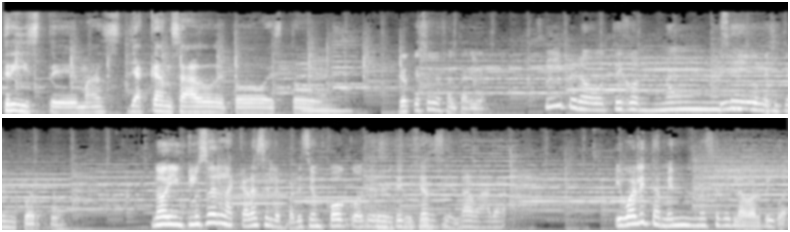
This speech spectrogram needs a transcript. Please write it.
triste, más ya cansado de todo esto. Creo que eso le faltaría. Sí, pero te digo, no, no Sí, sé. digo que sí tiene cuerpo. No, incluso en la cara se le parece un poco, o sea, Sí, si te sí, fijas sí. así en la barba. Igual y también no se ve la barba igual.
